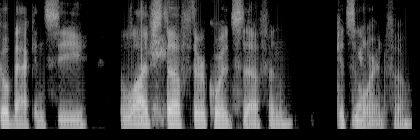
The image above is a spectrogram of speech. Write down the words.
go back and see the live stuff the recorded stuff and get some Yeah. more info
